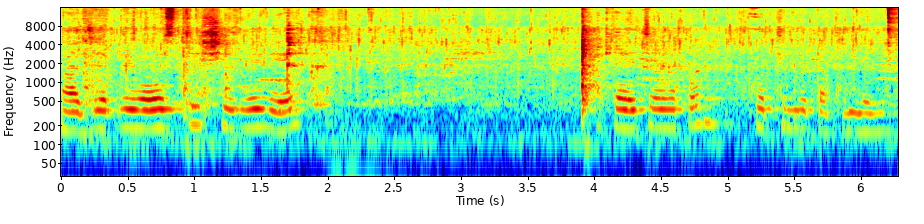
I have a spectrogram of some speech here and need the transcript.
भाजी आपली व्यवस्थित शिजलेली आहे. आता याच्यावर आपण कोथिंबीर टाकून देऊया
